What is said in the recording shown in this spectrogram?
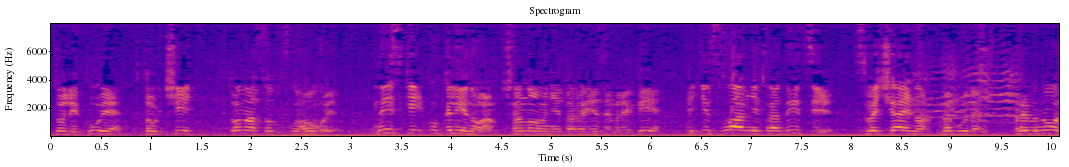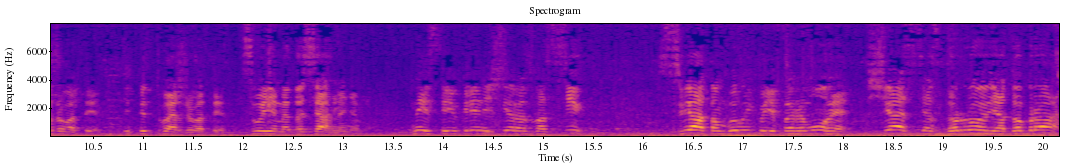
хто лікує, хто вчить, хто нас обслуговує. Низький уклін вам, шановні дорогі земляки, і ті славні традиції, звичайно, ми будемо примножувати і підтверджувати своїми досягненнями. Низький уклін і ще раз вас всіх святом великої перемоги, щастя, здоров'я, добра,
